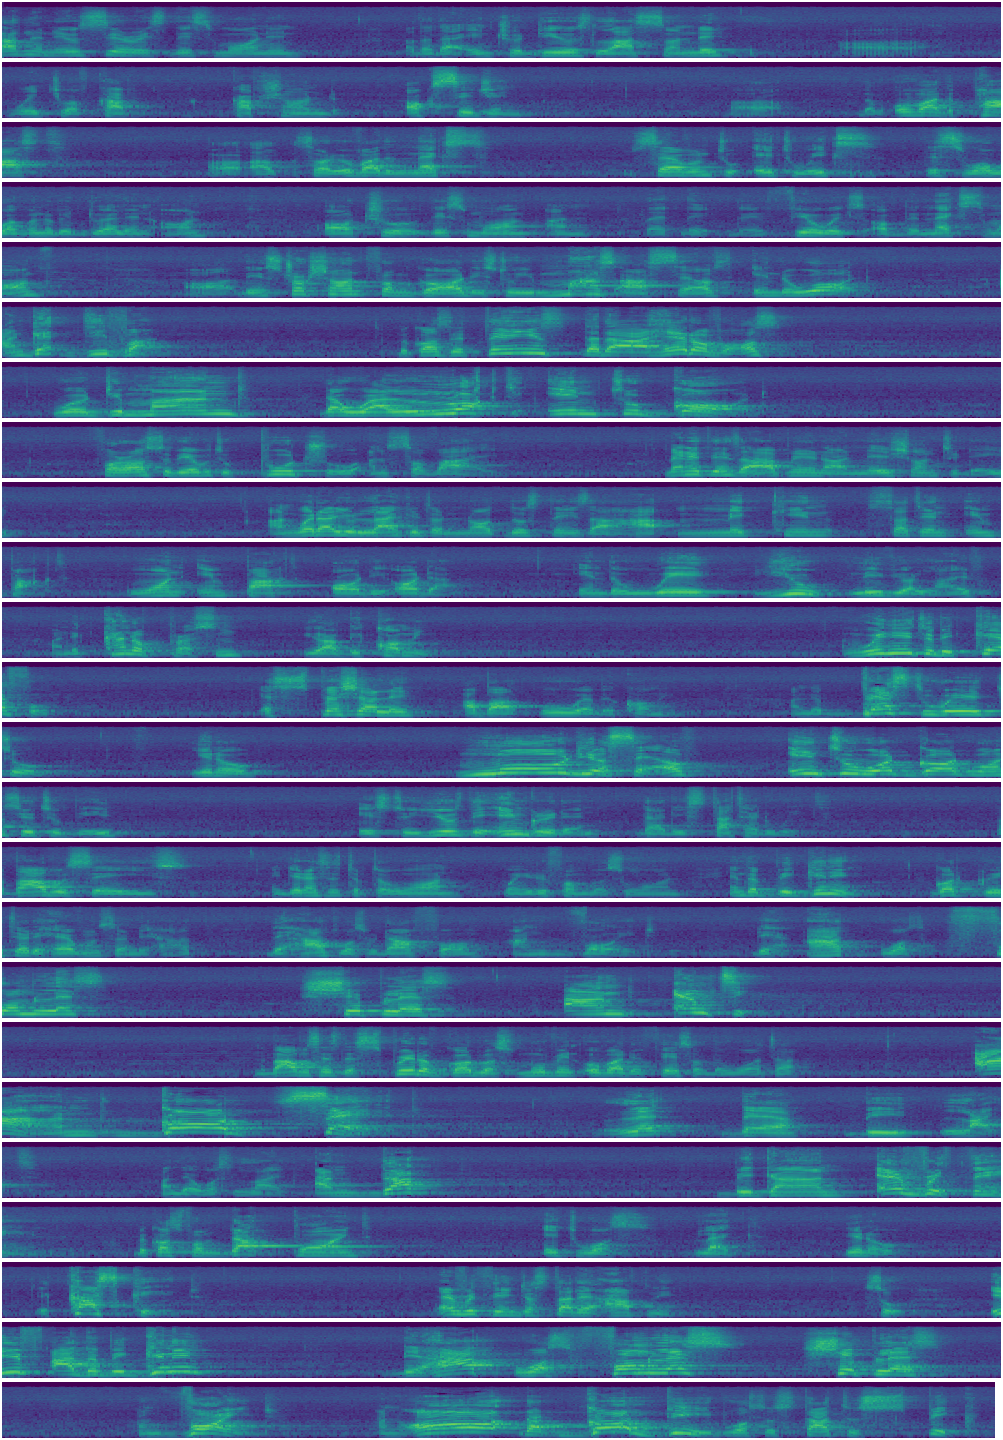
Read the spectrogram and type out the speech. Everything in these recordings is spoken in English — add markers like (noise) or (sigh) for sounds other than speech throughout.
starting a new series this morning uh, that I introduced last Sunday, uh, which we have cap- captioned Oxygen. Uh, the, over the past, uh, uh, sorry, over the next seven to eight weeks, this is what we're going to be dwelling on, all through this month and the, the, the few weeks of the next month. Uh, the instruction from God is to immerse ourselves in the Word and get deeper. Because the things that are ahead of us will demand that we are locked into God for us to be able to pull through and survive. Many things are happening in our nation today. And whether you like it or not, those things are ha- making certain impact, one impact or the other, in the way you live your life and the kind of person you are becoming. And we need to be careful, especially about who we're becoming. And the best way to, you know, mold yourself into what God wants you to be is to use the ingredient that He started with. The Bible says in Genesis chapter 1, when you read from verse 1, in the beginning, God created the heavens and the earth. The earth was without form and void. The earth was formless, shapeless, and empty. The Bible says the Spirit of God was moving over the face of the water. And God said, Let there be light. And there was light. And that began everything. Because from that point, it was like, you know, a cascade. Everything just started happening. So, if at the beginning the heart was formless, shapeless, and void. And all that God did was to start to speak.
